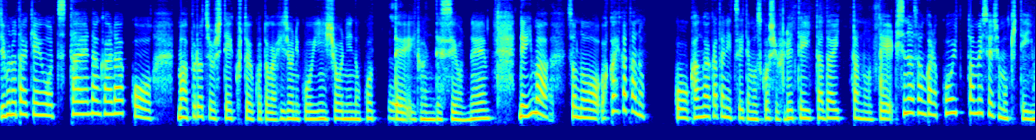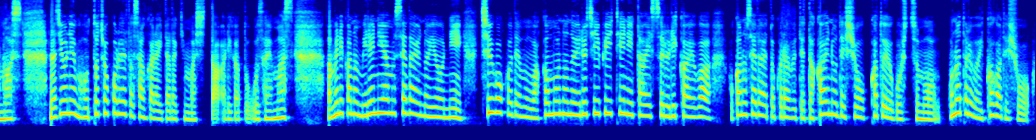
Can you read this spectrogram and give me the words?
自分の体験を伝えながらこう、まあ、アプローチをしていくということが非常にこう印象に残っているんですよね。で今その若い方のこう考え方についても少し触れていただいたので、リスナーさんからこういったメッセージも来ています。ラジオネームホットチョコレートさんからいただきました。ありがとうございます。アメリカのミレニアム世代のように、中国でも若者の LGBT に対する理解は他の世代と比べて高いのでしょうかというご質問。このあたりはいかがでしょう？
